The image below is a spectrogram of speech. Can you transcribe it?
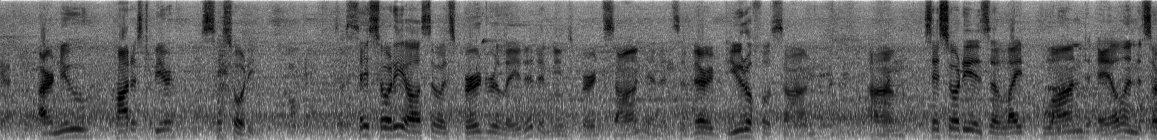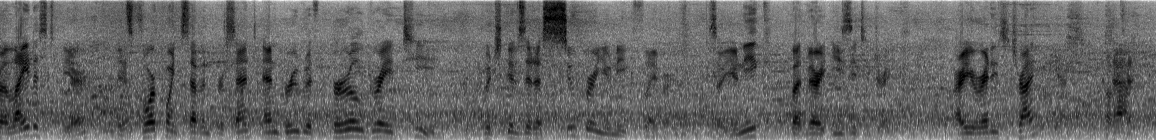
Yeah. our new hottest beer, Sesori. Okay. So Sesori also it's bird related. It means bird song, and it's a very beautiful song. Um, Sesori is a light blonde ale, and it's our lightest beer. It's 4.7% and brewed with Earl Grey tea, which gives it a super unique flavor. So unique, but very easy to drink. Are you ready to try? Yes. Okay.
